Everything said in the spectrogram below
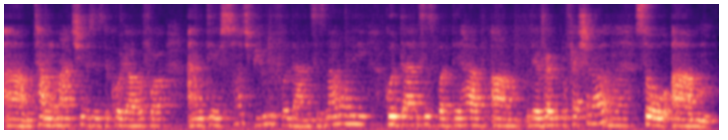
Um, Tamla Matthews is the choreographer, and they're such beautiful dancers. Not only good dancers, but they have um, they're very professional. So um,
